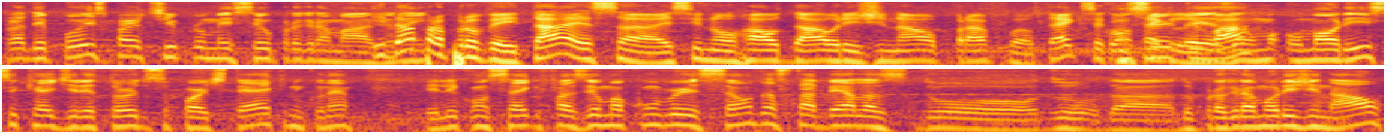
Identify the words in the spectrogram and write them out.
para depois partir para uma ECU programável. E dá né? pra aproveitar essa, esse know-how da original pra Fueltech? Você Com consegue certeza. levar? O O Maurício, que é diretor do suporte técnico, né? Ele consegue fazer uma conversão das tabelas do, do, da- do programa original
